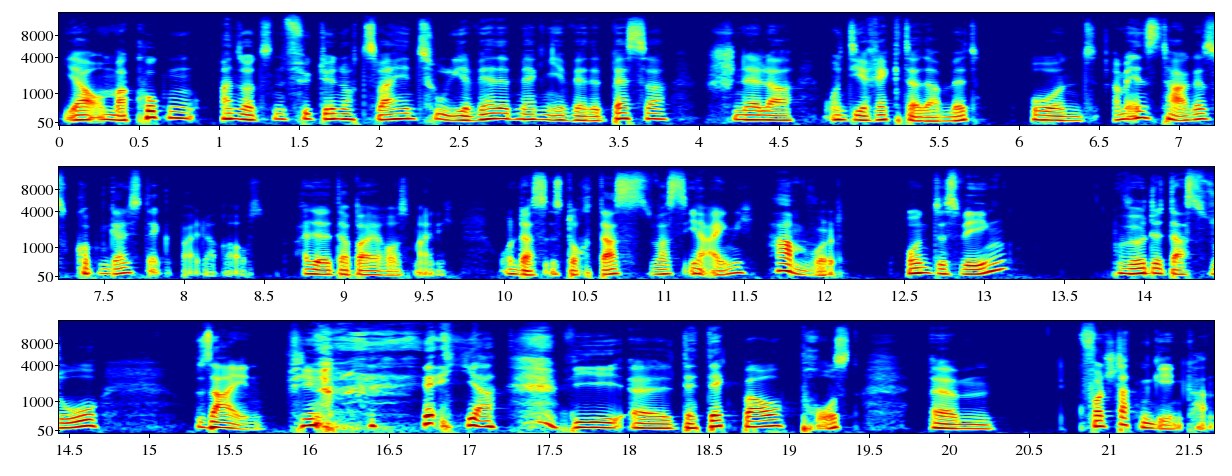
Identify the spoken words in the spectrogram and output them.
ja, und mal gucken. Ansonsten fügt ihr noch zwei hinzu. Ihr werdet merken, ihr werdet besser, schneller und direkter damit. Und am Ende des Tages kommt ein geiles Deck bei raus. Also dabei raus, meine ich. Und das ist doch das, was ihr eigentlich haben wollt. Und deswegen würde das so sein, ja, wie äh, der Deckbau, Prost, ähm, vonstatten gehen kann.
